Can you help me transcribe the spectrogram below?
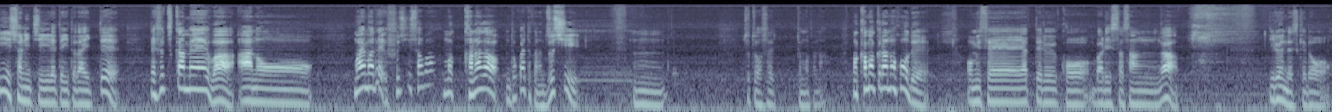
に初日入れていただいてで2日目はあのー、前まで藤沢、まあ、神奈川どこやったかな？逗子。うん。ちょっと忘れてもたな、まあ、鎌倉の方でお店やってるこうバリスタさんがいるんですけど、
